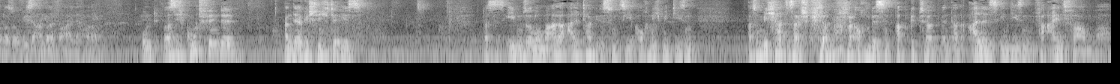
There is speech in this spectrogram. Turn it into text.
oder so, wie es andere Vereine haben. Und was ich gut finde an der Geschichte ist, dass es eben so normaler Alltag ist und sie auch nicht mit diesen. Also mich hat es als Spieler manchmal auch ein bisschen abgeturnt, wenn dann alles in diesen Vereinsfarben war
